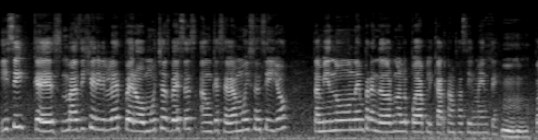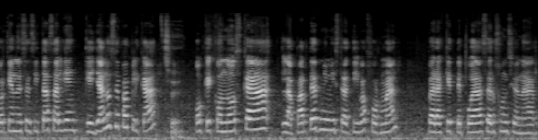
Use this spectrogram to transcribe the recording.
Y sí, que es más digerible, pero muchas veces, aunque se vea muy sencillo, también un emprendedor no lo puede aplicar tan fácilmente. Porque necesitas a alguien que ya lo sepa aplicar o que conozca la parte administrativa formal para que te pueda hacer funcionar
